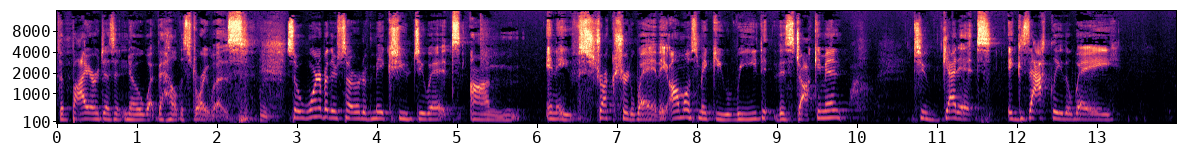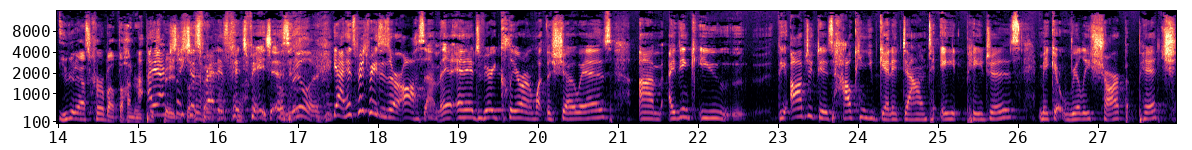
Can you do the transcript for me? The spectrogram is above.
the buyer doesn't know what the hell the story was. So Warner Brothers sort of makes you do it. Um, in a structured way, they almost make you read this document to get it exactly the way You could ask her about the hundred pitch I actually pages. just read his pitch pages. really? yeah, his pitch pages are awesome, and, and it's very clear on what the show is. Um, I think you. The object is how can you get it down to eight pages, make it really sharp pitch,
